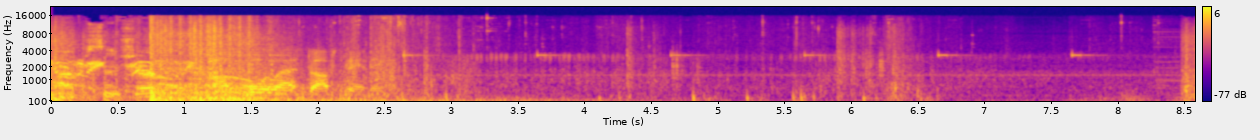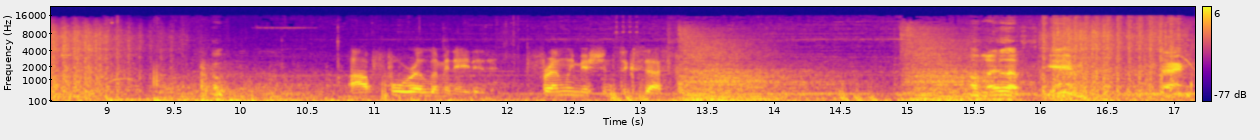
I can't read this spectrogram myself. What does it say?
Not 100% sure. Op 4 last stop standing. Oh, Op 4 eliminated. Friendly mission successful. oh, they left the game. Dang.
